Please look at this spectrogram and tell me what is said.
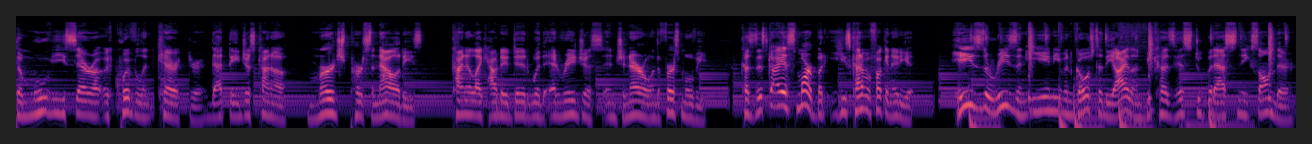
the movie Sarah equivalent character that they just kind of merged personalities, kind of like how they did with Ed Regis and Gennaro in the first movie. Cause this guy is smart, but he's kind of a fucking idiot. He's the reason Ian even goes to the island because his stupid ass sneaks on there.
